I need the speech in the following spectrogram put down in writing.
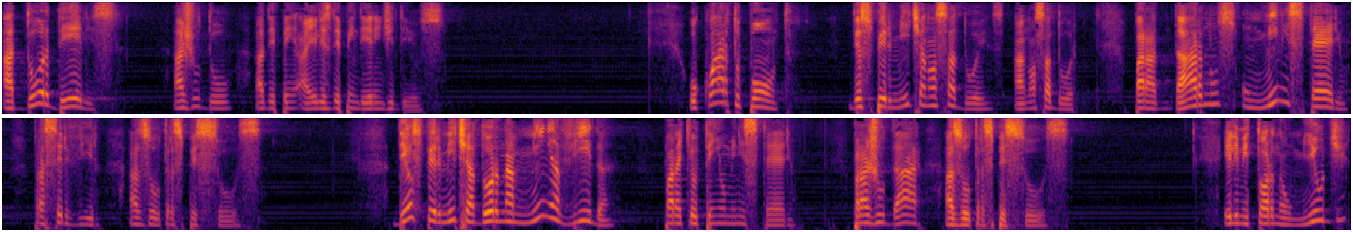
a dor deles ajudou a, a eles dependerem de Deus. O quarto ponto, Deus permite a nossa dor, a nossa dor para dar-nos um ministério para servir as outras pessoas. Deus permite a dor na minha vida para que eu tenha um ministério, para ajudar as outras pessoas. Ele me torna humilde,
